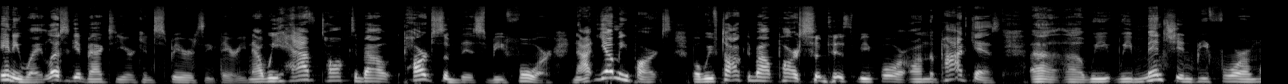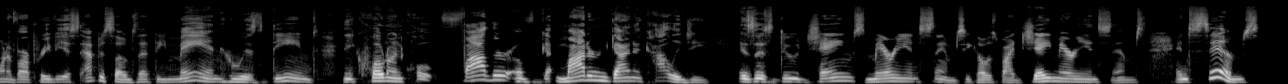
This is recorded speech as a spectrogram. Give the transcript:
Anyway, let's get back to your conspiracy theory. Now, we have talked about parts of this before, not yummy parts, but we've talked about parts of this before on the podcast. Uh, uh, we we mentioned before on one of our previous episodes that the man who is deemed the quote unquote father of modern gynecology is this dude James Marion Sims. He goes by J. Marion Sims, and Sims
